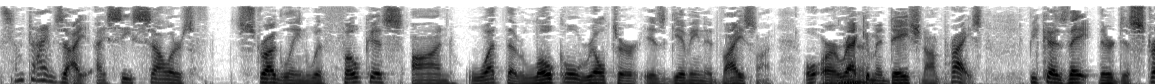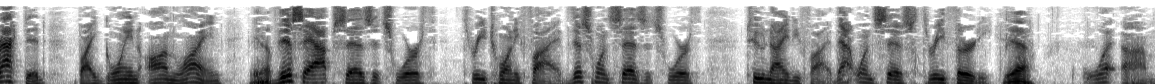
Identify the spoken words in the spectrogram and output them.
sometimes I, I see sellers struggling with focus on what the local realtor is giving advice on or, or a recommendation on price because they, they're distracted by going online and Yep. this app says it's worth 325 this one says it's worth 295 that one says 330 Yeah." what um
